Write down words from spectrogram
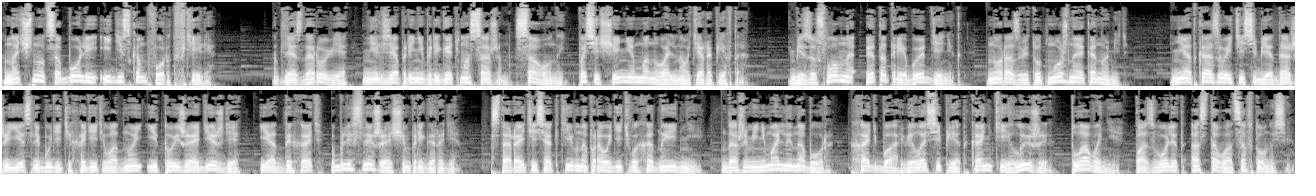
начнутся боли и дискомфорт в теле. Для здоровья нельзя пренебрегать массажем, сауной, посещением мануального терапевта. Безусловно, это требует денег, но разве тут можно экономить? Не отказывайте себе, даже если будете ходить в одной и той же одежде и отдыхать в близлежащем пригороде. Старайтесь активно проводить выходные дни. Даже минимальный набор – ходьба, велосипед, коньки, лыжи, плавание – позволят оставаться в тонусе.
